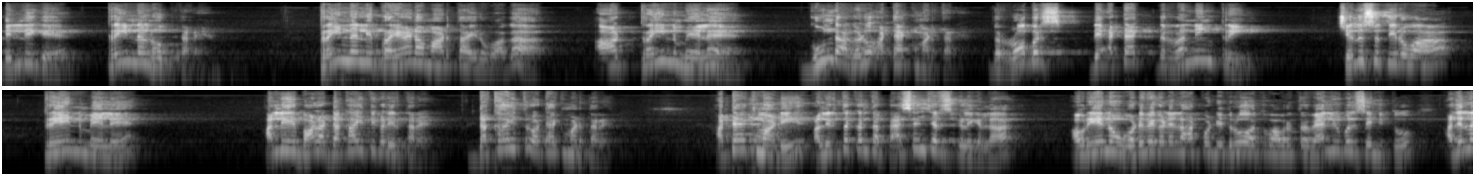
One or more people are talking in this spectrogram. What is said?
ಡೆಲ್ಲಿಗೆ ಟ್ರೈನಲ್ಲಿ ಹೋಗ್ತಾರೆ. ಟ್ರೈನಲ್ಲಿ ಪ್ರಯಾಣ ಮಾಡ್ತಾ ಇರುವಾಗ ಆ ಟ್ರೈನ್ ಮೇಲೆ ಗೂಂಡಾಗಳು ಅಟ್ಯಾಕ್ ಮಾಡ್ತಾರೆ. The robbers they attack the running train ಚಲಿಸುತ್ತಿರುವ ಟ್ರೈನ್ ಮೇಲೆ ಅಲ್ಲಿ ಭಾಳ ಡಕಾಯಿತಿಗಳಿರ್ತಾರೆ. ಡಕಾಯಿತರು ಅಟ್ಯಾಕ್ ಮಾಡ್ತಾರೆ. ಅಟ್ಯಾಕ್ ಮಾಡಿ ಅಲ್ಲಿರ್ತಕ್ಕಂಥ ಪ್ಯಾಸೆಂಜರ್ಸ್ಗಳಿಗೆಲ್ಲ ಅವ್ರೇನೋ ಒಡವೆಗಳೆಲ್ಲ ಹಾಕ್ಕೊಂಡಿದ್ರು ಅಥವಾ ಅವ್ರ ಹತ್ರ ವ್ಯಾಲ್ಯೂಬಲ್ಸ್ ಏನಿತ್ತು, ಅದೆಲ್ಲ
